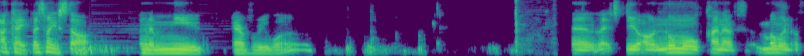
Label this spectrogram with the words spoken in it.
Okay, let's make a start. I'm going to mute everyone. And let's do our normal kind of moment of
